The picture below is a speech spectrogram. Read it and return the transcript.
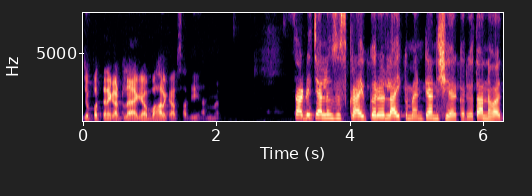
ਜੋ ਪੱਤੇ ਦੇ ਕੱਟ ਲਾਇਆ ਗਿਆ ਬਹਾਲ ਕਰ ਸਕਦੀ ਹੈ। ਹਾਂਜੀ ਸਾਡੇ ਚੈਨਲ ਨੂੰ ਸਬਸਕ੍ਰਾਈਬ ਕਰਿਓ ਲਾਈਕ ਕਮੈਂਟ ਐਂਡ ਸ਼ੇਅਰ ਕਰਿਓ। ਧੰਨਵਾਦ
